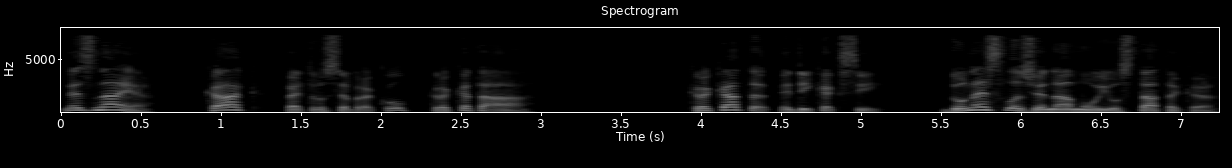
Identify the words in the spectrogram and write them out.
Не зная. Как, Петро се врако, краката а. Краката, еди как си. Донесла жена му и остатъка,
